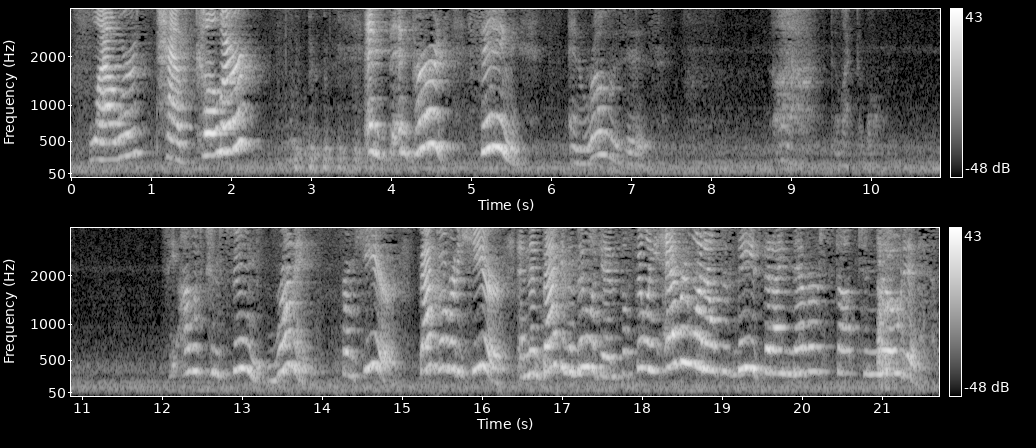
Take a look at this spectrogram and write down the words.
flowers have color? and, and birds sing. And roses. Ah, delectable. See, I was consumed running from here, back over to here, and then back in the middle again, fulfilling everyone else's needs that I never stopped to notice.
